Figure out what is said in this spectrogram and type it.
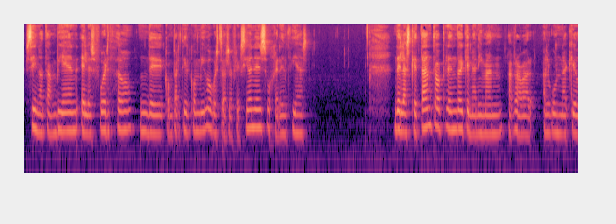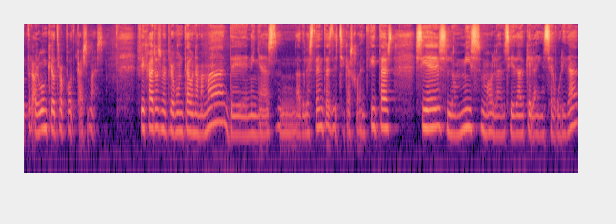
sino también el esfuerzo de compartir conmigo vuestras reflexiones, sugerencias, de las que tanto aprendo y que me animan a grabar alguna que otra, algún que otro podcast más. Fijaros, me pregunta una mamá de niñas adolescentes, de chicas jovencitas, si es lo mismo la ansiedad que la inseguridad.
